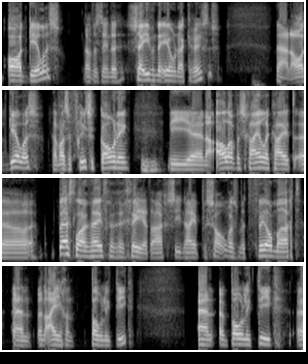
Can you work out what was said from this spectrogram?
Ard Gilles. Dat was in de 7e eeuw na Christus. Nou, en Ard Gilles, dat was een Friese koning Mhm. die naar alle waarschijnlijkheid best lang heeft geregeerd, aangezien hij een persoon was met veel macht en een eigen politiek. En een politiek, eh,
